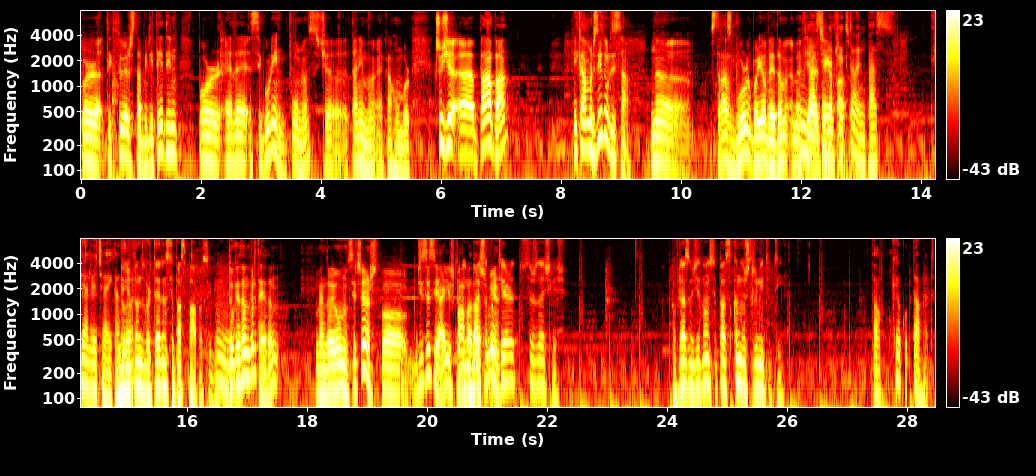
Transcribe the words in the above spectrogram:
për t'i kthyer stabilitetin, por edhe sigurinë e punës që tanimë e ka humbur. Kështu që eh, papa i ka mërzitur disa në Strasburg, por jo vetëm me fjalët që ka pasur. Pas fjalëve që ai ka thënë. Duke thënë të vërtetën sipas papës, sigurisht mm. Duke thënë të vërtetën, Mendoj unë siç është, po gjithsesi ai është papa dhe është mirë. Për të tjerët s'është edhe aq keq. Po flasim gjithmonë sipas këndvështrimit të tij. Po, kjo kuptohet.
